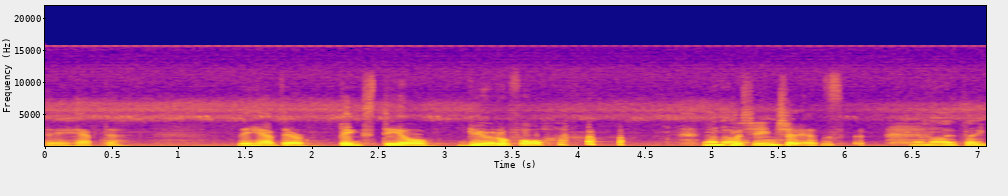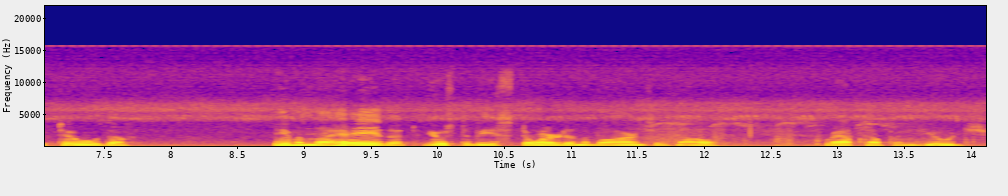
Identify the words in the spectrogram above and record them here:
They have to. They have their big steel, beautiful And, I- machine sheds. and I think too, the, even the hay that used to be stored in the barns is now wrapped up in huge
